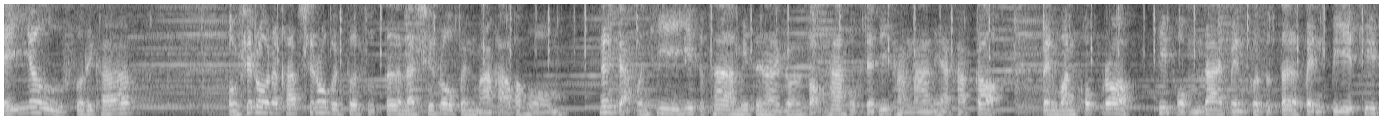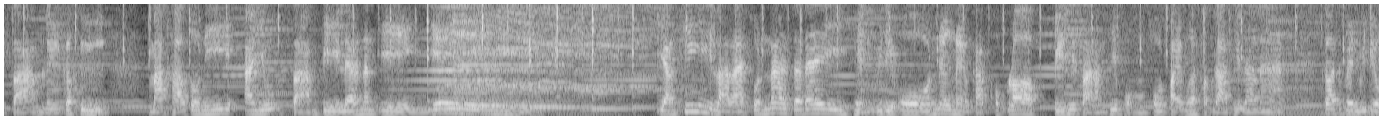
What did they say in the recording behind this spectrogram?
เอ้ยโยสวัสดีครับ ผมชิโร่นะครับ ชิโร่เป็นเฟอร์สูเตอร์และชิโร่เป็นหมาขาวครับผม เนื่องจากวันที่ 25 มิถุนายน 2567 ที่ผ่านมาเนี่ยครับ ก็เป็นวันครบรอบที่ผมได้เป็นเฟอร์สูเตอร์เป็นปีที่ 3 หรือก็คือ หมาขาวตัวนี้อายุ 3 ปีแล้วนั่นเอง เย้อย่างที่หลายๆ คนน่าจะได้เห็นวิดีโอเนื่องในโอกาสครบรอบปีที่ 3 ที่ผมโพสต์ไปเมื่อสัปดาห์ที่แล้วนะฮะ ก็จะเป็นวิดีโอ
